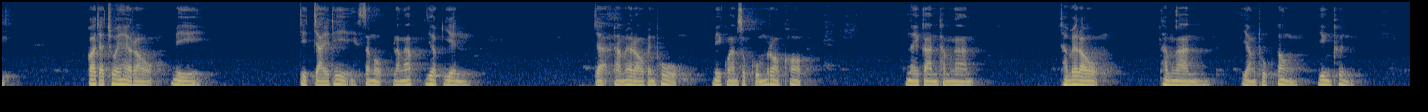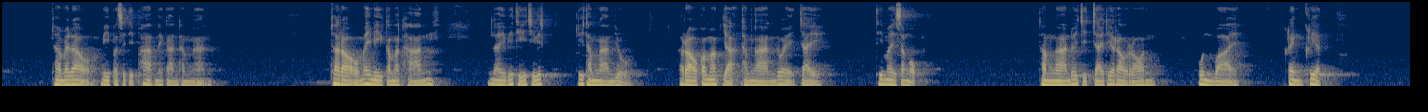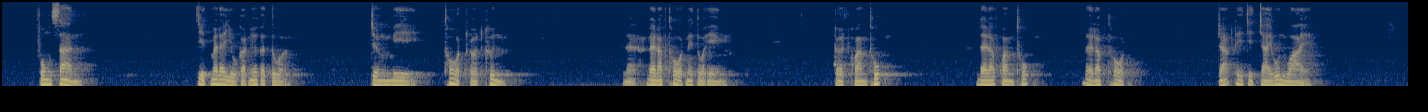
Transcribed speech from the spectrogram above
ก็จะช่วยให้เรามีจิตใจที่สงบระงับเยือกเย็น จะทำให้เราเป็นผู้มีความสุขขุมรอบคอบ ในการทำงานทำให้เราทำงานอย่างถูกต้องยิ่งขึ้น ทำให้เรามีประสิทธิภาพในการทำงาน ถ้าเราไม่มีกรรมฐานในวิถีชีวิตที่ทำงานอยู่ เราก็มักจะทำงานด้วยใจที่ไม่สงบทำงานด้วยจิตใจที่เร่าร้อน วุ่นวาย เคร่งเครียด ฟุ้งซ่าน จิตไม่ได้อยู่กับเนื้อกับตัว จึงมีโทษเกิดขึ้นนะได้รับโทษในตัวเอง เกิดความทุกข์ ได้รับความทุกข์ ได้รับโทษ จากที่จิตใจวุ่นวาย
